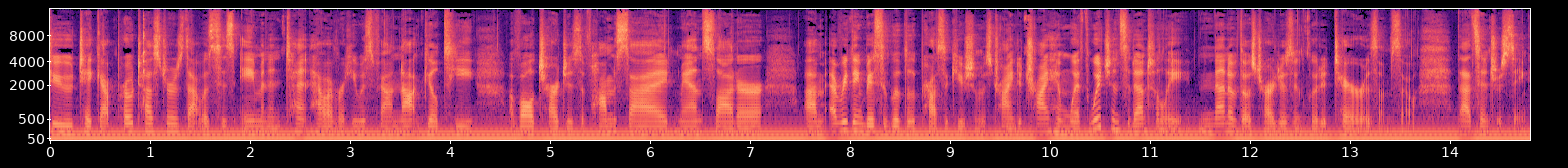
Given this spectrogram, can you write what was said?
to take out protesters. That was his aim and intent. However, he was found not guilty of all charges of homicide, manslaughter, um, everything basically the prosecution was trying to try him with, which incidentally, none of those charges included terrorism. So that's interesting.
